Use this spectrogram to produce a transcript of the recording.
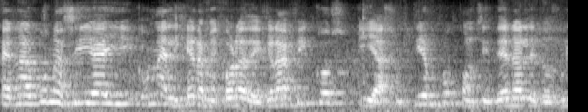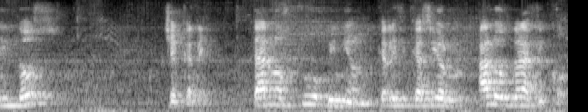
en algunas sí hay una ligera mejora de gráficos y a su tiempo, considérale 2002. Chécale, danos tu opinión, calificación a los gráficos.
